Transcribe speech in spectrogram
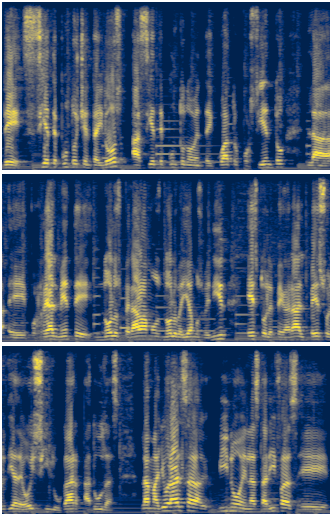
de 7.82 a 7.94%. La, eh, pues realmente no lo esperábamos, no lo veíamos venir. Esto le pegará al peso el día de hoy sin lugar a dudas. La mayor alza vino en las tarifas eh,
